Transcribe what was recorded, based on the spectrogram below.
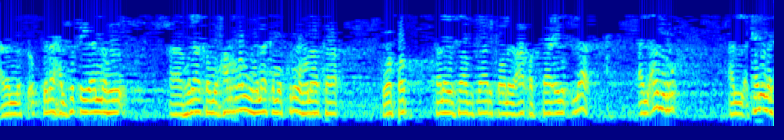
على الاصطلاح الفقهي أنه آه، هناك محرم وهناك مكروه وهناك وسط فلا يثاب تارك ولا يعاقب فاعله لا الأمر كلمة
